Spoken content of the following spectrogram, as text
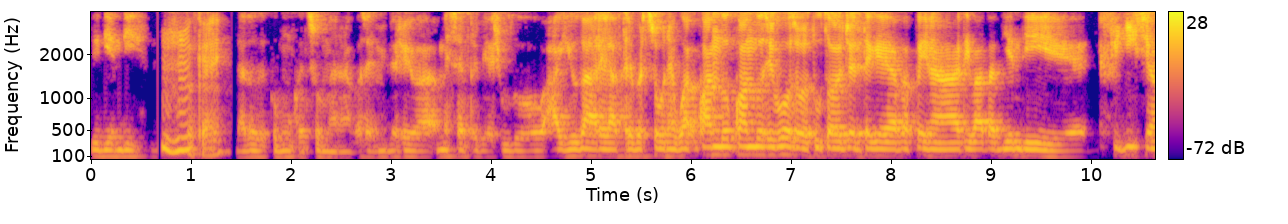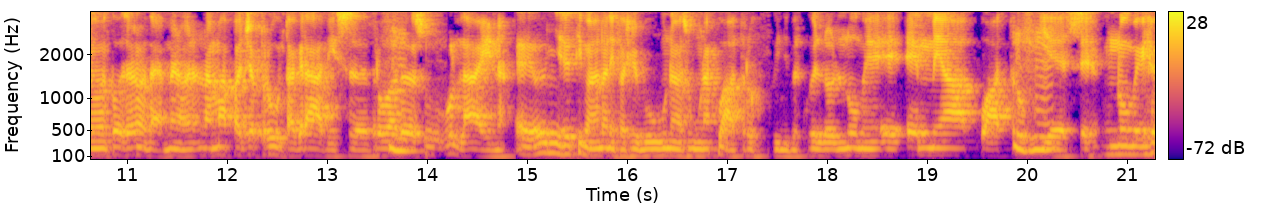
di D&D mm-hmm. okay. dato che comunque insomma è una cosa che mi piaceva a me è sempre piaciuto aiutare le altre persone quando, quando si può soprattutto la gente che è appena arrivata a D&D è fighissima come cosa no dai almeno una mappa già pronta gratis trovata mm. su online e ogni settimana ne facevo una su una 4 quindi per quello il nome è MA4PS mm-hmm. un nome che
